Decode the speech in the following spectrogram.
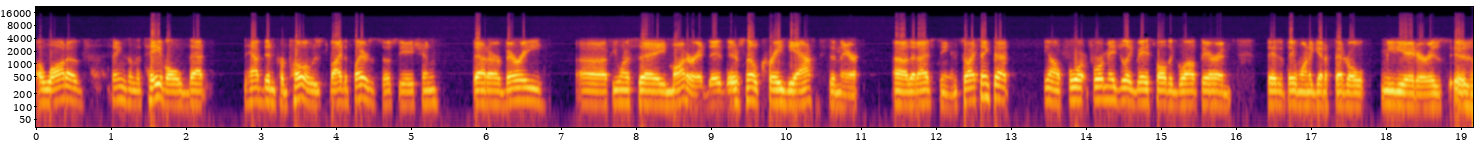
a lot of things on the table that have been proposed by the Players Association that are very, uh, if you want to say, moderate. There's no crazy asks in there uh, that I've seen. So I think that you know, for for Major League Baseball to go out there and say that they want to get a federal mediator is is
